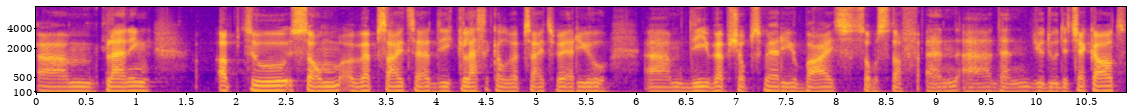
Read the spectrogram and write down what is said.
um, planning up to some websites, uh, the classical websites where you, um, the web shops where you buy some stuff and uh, then you do the checkout,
